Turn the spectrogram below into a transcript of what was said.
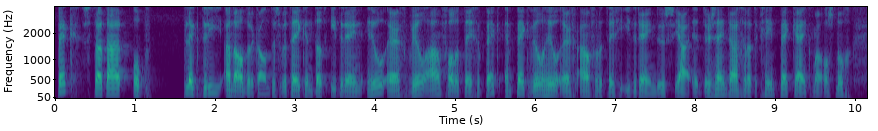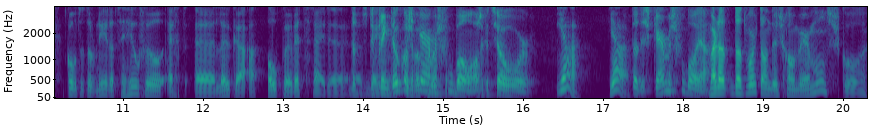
PEC staat daar op plek 3 aan de andere kant. Dus dat betekent dat iedereen heel erg wil aanvallen tegen PEC. En PEC wil heel erg aanvallen tegen iedereen. Dus ja, er zijn dagen dat ik geen PEC kijk. Maar alsnog komt het erop neer dat ze heel veel echt eh, leuke open wedstrijden eh, Dat, dat klinkt ook als kermisvoetbal, als ik het zo hoor. Ja, ja. Dat is kermisvoetbal, ja. Maar dat, dat wordt dan dus gewoon weer een monsterscore.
